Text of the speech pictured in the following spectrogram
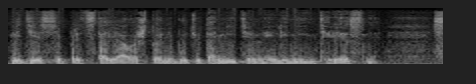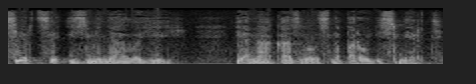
Ведь если предстояло что-нибудь утомительное или неинтересное, сердце изменяло ей, и она оказывалась на пороге смерти.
